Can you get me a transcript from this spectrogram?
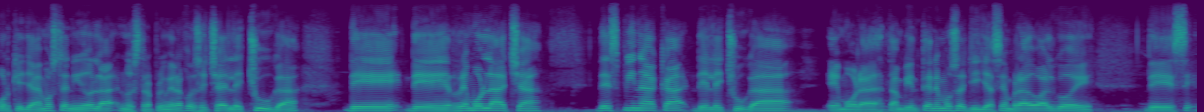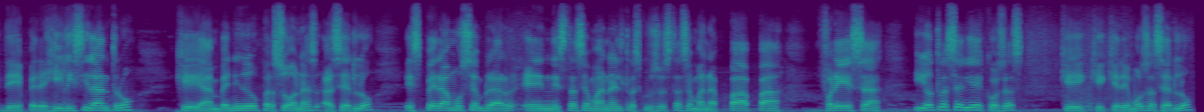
porque ya hemos tenido la, nuestra primera cosecha de lechuga, de, de remolacha, de espinaca, de lechuga eh, morada. También tenemos allí ya sembrado algo de, de, de perejil y cilantro que han venido personas a hacerlo. Esperamos sembrar en esta semana, en el transcurso de esta semana, papa, fresa y otra serie de cosas que, que, queremos hacerlo.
